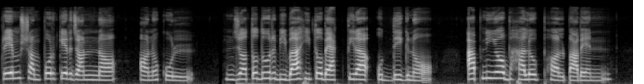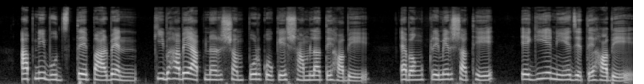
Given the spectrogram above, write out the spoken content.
প্রেম সম্পর্কের জন্য অনুকূল। যতদূর বিবাহিত ব্যক্তিরা উদ্বিগ্ন, আপনিও ভালো ফল পাবেন। আপনি বুঝতে পারবেন কীভাবে আপনার সম্পর্ককে সামলাতে হবে এবং প্রেমের সাথে এগিয়ে নিয়ে যেতে হবে।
